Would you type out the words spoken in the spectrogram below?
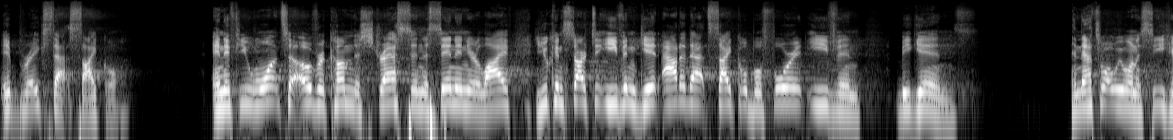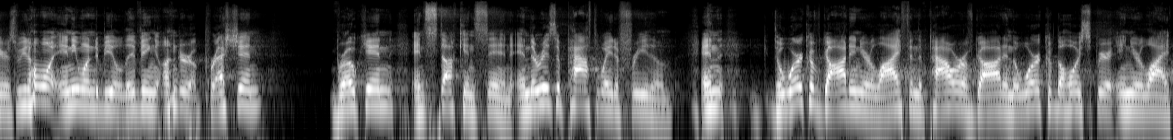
It breaks that cycle. And if you want to overcome the stress and the sin in your life, you can start to even get out of that cycle before it even begins. And that's what we want to see here is we don't want anyone to be living under oppression, broken and stuck in sin. And there is a pathway to freedom. And the work of God in your life and the power of God and the work of the Holy Spirit in your life,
